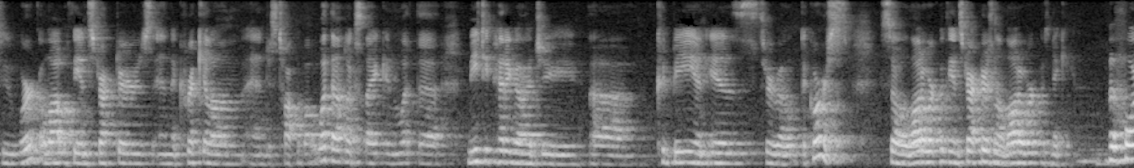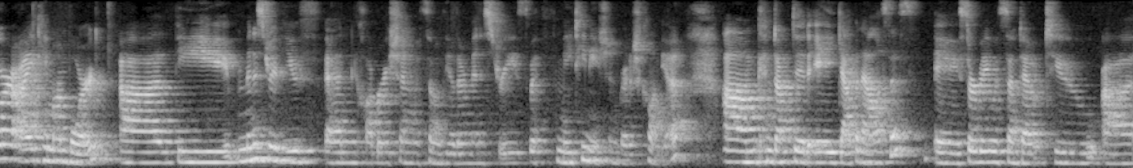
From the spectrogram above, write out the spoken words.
to work a lot with the instructors and the curriculum and just talk about what that looks like and what the Métis pedagogy uh, could be and is throughout the course. So a lot of work with the instructors and a lot of work with Nikki. Before I came on board, uh, the Ministry of Youth, and collaboration with some of the other ministries with Métis Nation British Columbia, um, conducted a gap analysis. A survey was sent out to uh,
